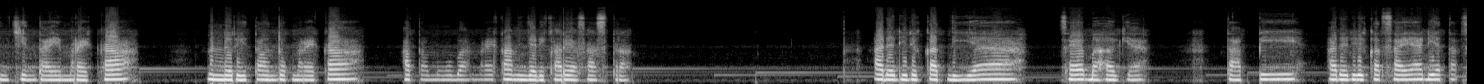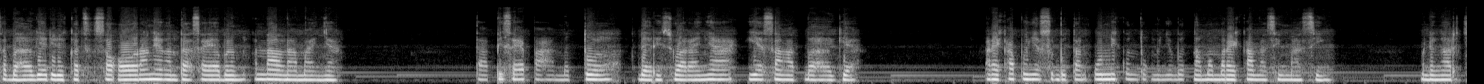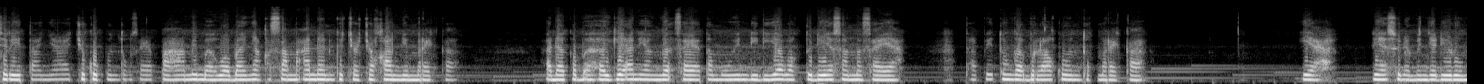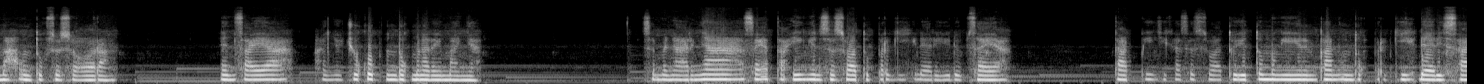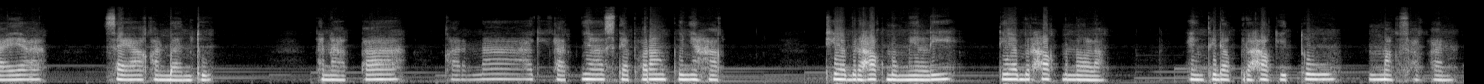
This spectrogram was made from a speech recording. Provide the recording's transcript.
Mencintai mereka, menderita untuk mereka, atau mengubah mereka menjadi karya sastra ada di dekat dia, saya bahagia. Tapi ada di dekat saya, dia tak sebahagia di dekat seseorang yang entah saya belum kenal namanya. Tapi saya paham betul dari suaranya, ia sangat bahagia. Mereka punya sebutan unik untuk menyebut nama mereka masing-masing. Mendengar ceritanya cukup untuk saya pahami bahwa banyak kesamaan dan kecocokan di mereka. Ada kebahagiaan yang gak saya temuin di dia waktu dia sama saya tapi itu nggak berlaku untuk mereka. Ya, dia sudah menjadi rumah untuk seseorang, dan saya hanya cukup untuk menerimanya. Sebenarnya, saya tak ingin sesuatu pergi dari hidup saya, tapi jika sesuatu itu menginginkan untuk pergi dari saya, saya akan bantu. Kenapa? Karena hakikatnya setiap orang punya hak. Dia berhak memilih dia berhak menolak. Yang tidak berhak itu memaksakan.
